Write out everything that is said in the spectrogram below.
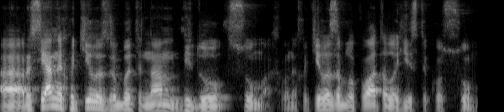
Росіяни хотіли зробити нам біду в Сумах. Вони хотіли заблокувати логістику Сум.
